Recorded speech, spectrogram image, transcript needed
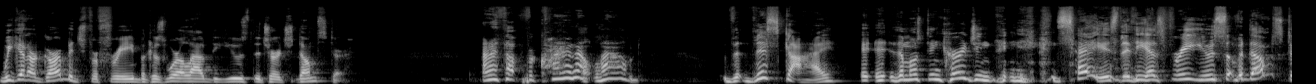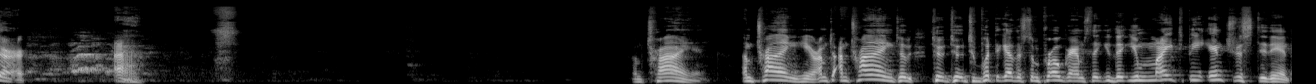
we get our garbage for free because we're allowed to use the church dumpster. And I thought, for crying out loud, that this guy it, it, the most encouraging thing he can say is that he has free use of a dumpster. Uh, I'm trying. I'm trying here. I'm, I'm trying to, to, to, to, put together some programs that you, that you might be interested in.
